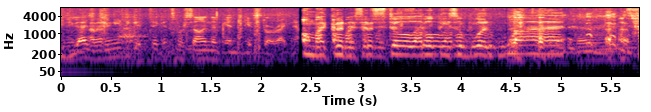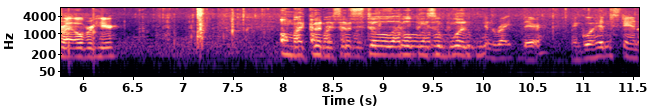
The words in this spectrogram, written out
If you guys do need to get tickets, we're selling them in the gift store right now. Oh my goodness, it's still a level piece of wood. What? Let's try over here. Oh my goodness, it's still a level piece of wood. And right there, and go ahead and stand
